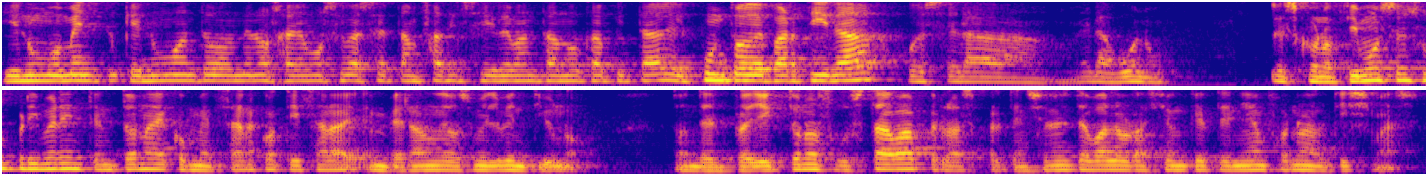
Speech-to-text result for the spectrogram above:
y en un momento que en un momento donde no sabemos si va a ser tan fácil seguir levantando capital, el punto de partida pues era, era bueno. Les conocimos en su primera intentona de comenzar a cotizar en verano de 2021, donde el proyecto nos gustaba, pero las pretensiones de valoración que tenían fueron altísimas.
